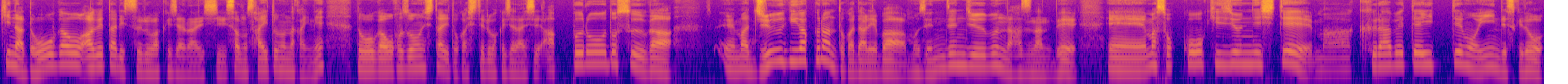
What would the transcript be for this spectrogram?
きな動画を上げたりするわけじゃないしそのサイトの中にね動画を保存したりとかしてるわけじゃないしアップロード数がえー、まあ、10ギガプランとかであればもう全然十分なはずなんで、えー、まあ、そこを基準にして、まあ、比べていってもいいんですけど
